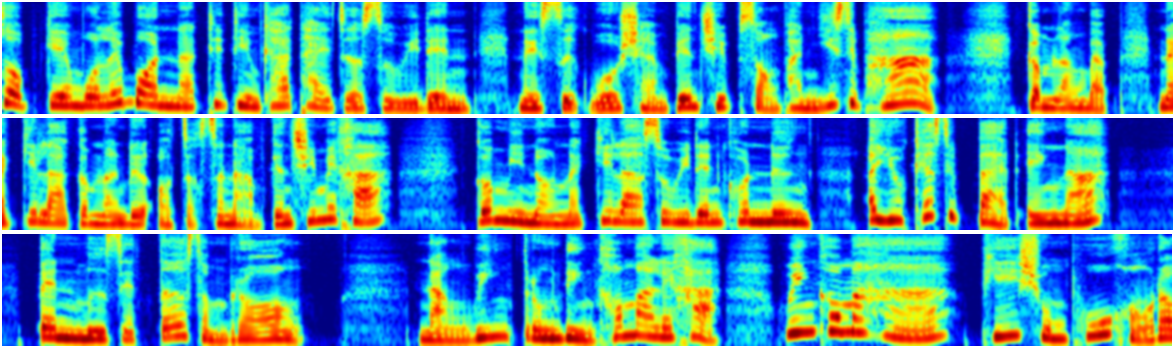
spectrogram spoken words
จบเกมวอลเลย์บอลนัดที่ทีมชาติไทยเจอสวีเดน ในศึก World Championship 2025 กำลังแบบนักกีฬากำลังเดินออกจากสนามกันใช่ไหมคะ ก็มีน้องนักกีฬาสวีเดนคนหนึ่งอายุแค่ 18 เองนะ เป็นมือเซตเตอร์สำรองนางวิ่งตรงดิ่งเข้ามาเลยค่ะ วิ่งเข้ามาหา พี่ชมพู่ของเรา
